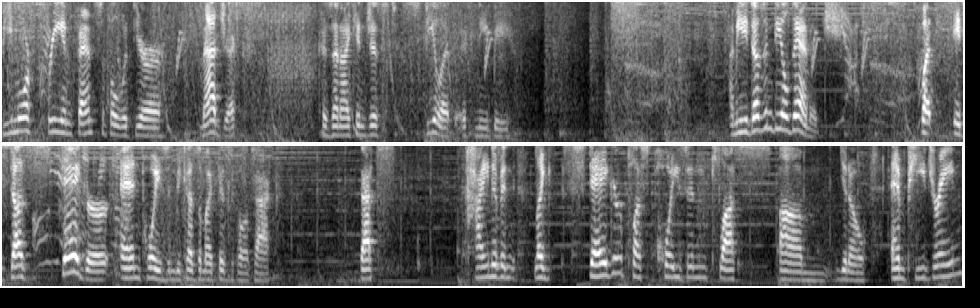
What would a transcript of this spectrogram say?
be more free and fanciful with your magic, because then I can just steal it if need be. I mean, it doesn't deal damage, but it does stagger and poison because of my physical attack. That's kind of an like stagger plus poison plus um you know mp drain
